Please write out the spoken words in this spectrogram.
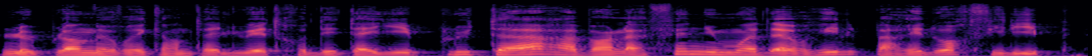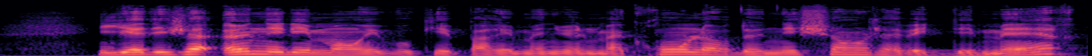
Le plan devrait quant à lui être détaillé plus tard, avant la fin du mois d'avril, par Édouard Philippe. Il y a déjà un élément évoqué par Emmanuel Macron lors d'un échange avec des maires.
